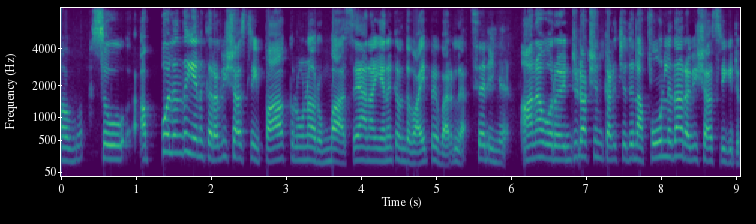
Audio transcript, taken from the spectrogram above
ஆமா. ஸோ அப்போலேருந்து எனக்கு ரவி சாஸ்திரி பார்க்கணும்னா ரொம்ப ஆசை. ஆனா எனக்கு அந்த வாய்ப்பே வரல. சரிங்க. ஆனா ஒரு இன்ட்ரடக்ஷன் கிடைச்சது நான் போன்ல தான் ரவி சாஸ்திரி கிட்ட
